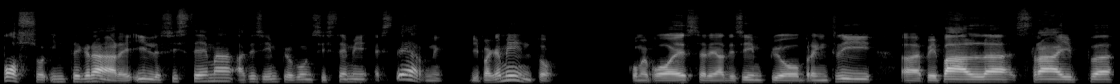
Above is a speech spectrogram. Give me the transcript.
posso integrare il sistema ad esempio con sistemi esterni di pagamento come può essere ad esempio Braintree, eh, PayPal, Stripe,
